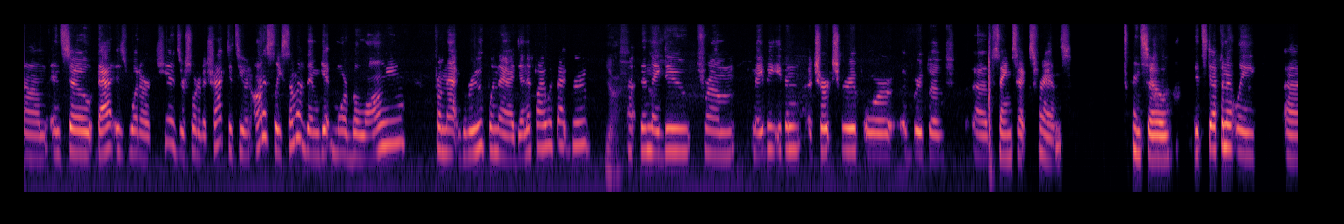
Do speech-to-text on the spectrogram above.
Um, and so that is what our kids are sort of attracted to. And honestly, some of them get more belonging from that group when they identify with that group Yes. uh, than they do from maybe even a church group or a group of, of same sex friends. And so it's definitely uh,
